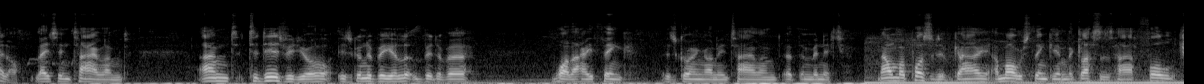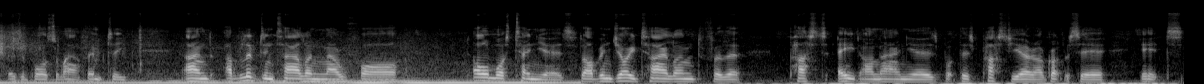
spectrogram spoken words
Hello, Les in Thailand. And today's video is going to be a little bit of a what I think is going on in Thailand at the minute. Now I'm a positive guy, I'm always thinking the glass is half full as opposed to half empty. And I've lived in Thailand now for almost 10 years. So I've enjoyed Thailand for the past 8 or 9 years but this past year I've got to say it's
